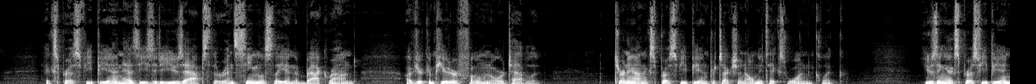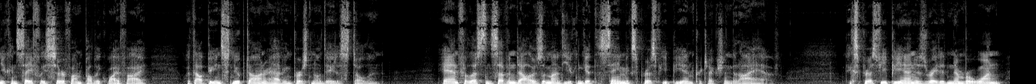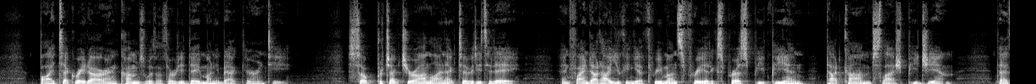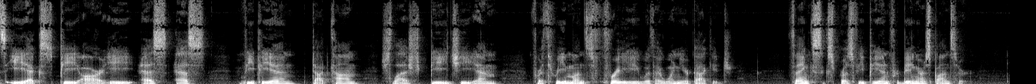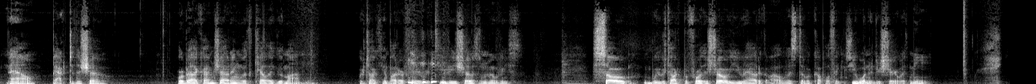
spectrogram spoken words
ExpressVPN has easy to use apps that run seamlessly in the background of your computer, phone, or tablet. Turning on ExpressVPN protection only takes one click. Using ExpressVPN, you can safely surf on public Wi Fi without being snooped on or having personal data stolen. And for less than $7 a month, you can get the same ExpressVPN protection that I have. ExpressVPN is rated number one by TechRadar and comes with a 30 day money back guarantee. So protect your online activity today and find out how you can get three months free at expressvpn.com slash bgm. That's E-X-P-R-E-S-S-V-P-N dot com slash bgm for three months free with a one-year package. Thanks, ExpressVPN, for being our sponsor. Now, back to the show. We're back. I'm chatting with Kelly Guimont. We're talking about our favorite TV shows and movies. So, we were talking before the show. You had a, a list of a couple of things you wanted to share with me.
